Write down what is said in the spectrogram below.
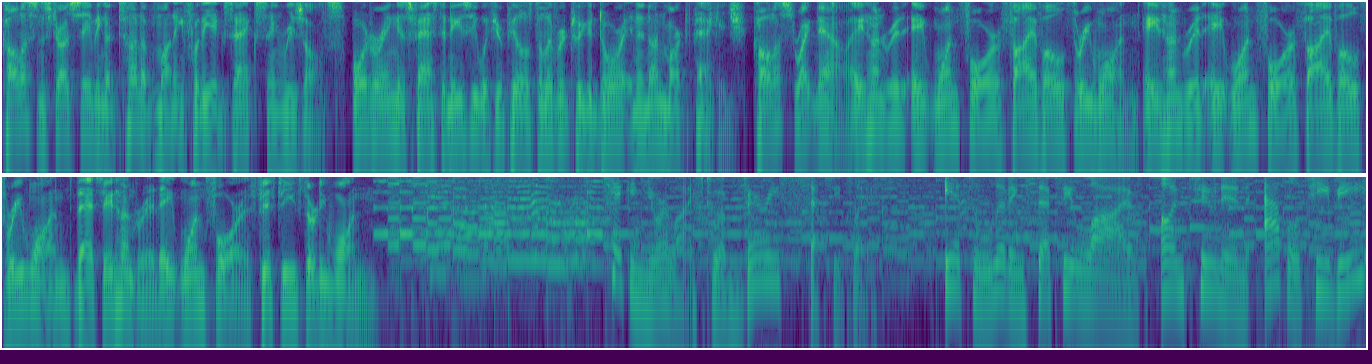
Call us and start saving a ton of money for the exact same results. Ordering is fast and easy with your pills delivered to your door in an unmarked package. Call us right now, 800 814 5031. 800 814 5031. That's 800 814 5031. Taking your life to a very sexy place. It's Living Sexy Live on TuneIn, Apple TV,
